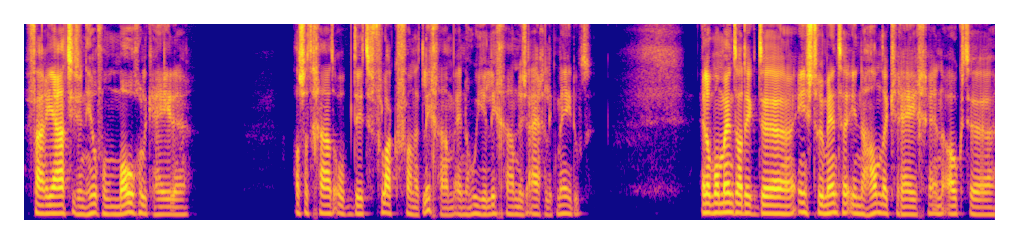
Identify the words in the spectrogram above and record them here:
variaties en heel veel mogelijkheden als het gaat op dit vlak van het lichaam en hoe je lichaam dus eigenlijk meedoet. En op het moment dat ik de instrumenten in de handen kreeg en ook de,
